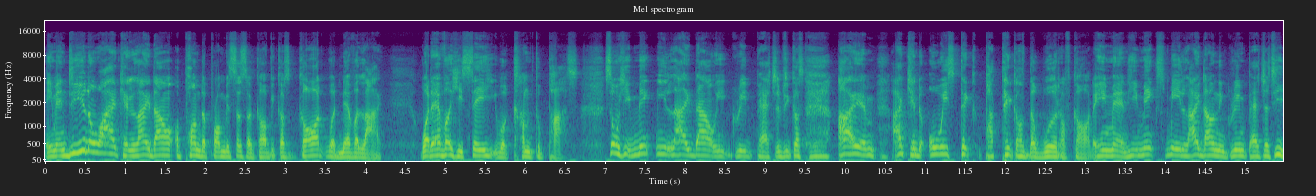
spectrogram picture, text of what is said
Amen. Do you know why I can lie down upon the promises of God? Because God would never lie. Whatever he say, he will come to pass. So he make me lie down in green pastures because I am I can always take partake of the word of God. Amen. He makes me lie down in green pastures. He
